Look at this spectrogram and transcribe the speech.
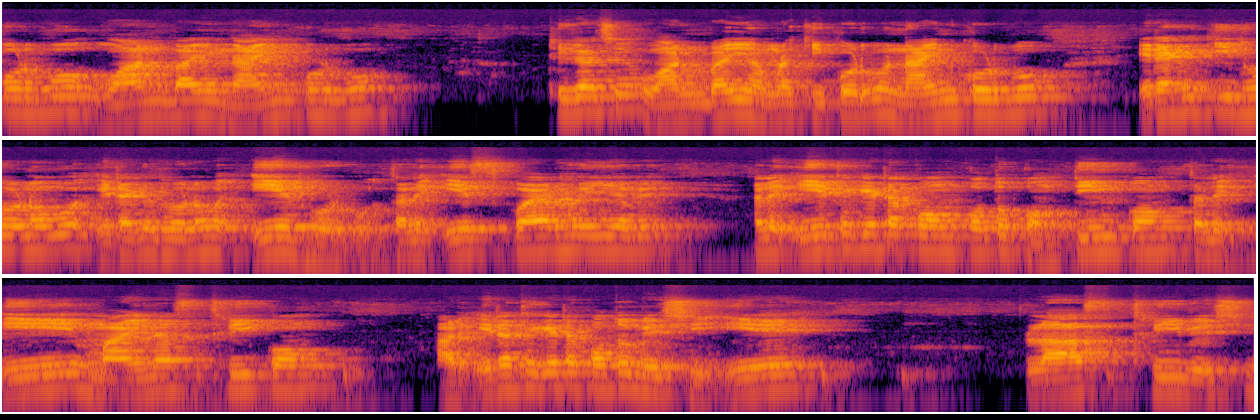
করব? ওয়ান বাই নাইন করব। ঠিক আছে? ওয়ান বাই আমরা কি করব? নাইন করব। এটাকে কি ধরে নেব? এটাকে ধরে নেব এ ধরবো। তাহলে এ স্কোয়ার হয়ে যাবে। তাহলে এ থেকে এটা কম, কত কম? তিন কম। তাহলে এ মাইনাস থ্রি কম। আর এটা থেকে এটা কত বেশি? এ প্লাস থ্রি বেশি।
